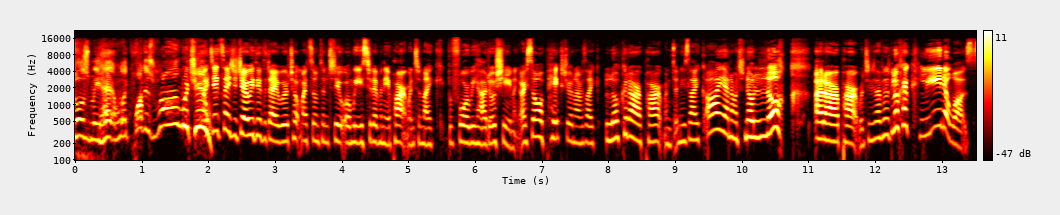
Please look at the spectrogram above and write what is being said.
does me head. I'm like, what is wrong with you? I did say to Joey the other day, we were talking about something to do when we used to live in the apartment and like before we had Usheen, I saw a picture and I was like, look at our apartment. And he's like, oh yeah. And I went, no, look at our apartment. And he's like, look how clean it was.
